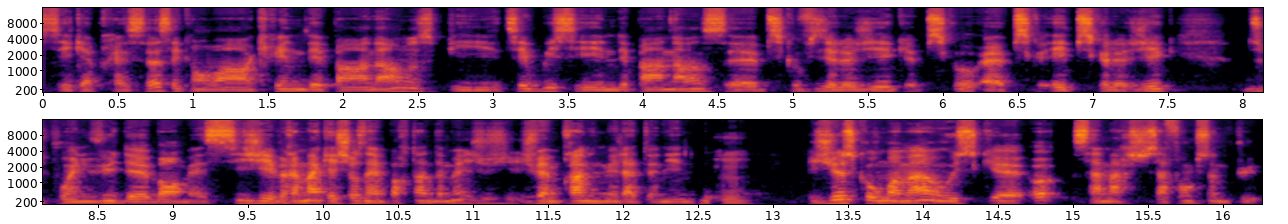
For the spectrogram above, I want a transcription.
c'est qu'après ça, c'est qu'on va en créer une dépendance. Puis, tu sais, oui, c'est une dépendance euh, psychophysiologique euh, et psychologique du point de vue de, bon, mais ben, si j'ai vraiment quelque chose d'important demain, je, vais me prendre une mélatonine. Mm-hmm. Jusqu'au moment où ce que, oh, ça marche, ça fonctionne plus.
